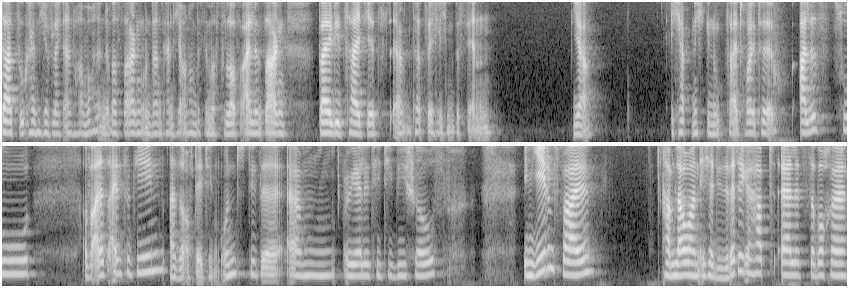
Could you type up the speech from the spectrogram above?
dazu kann ich ja vielleicht einfach am Wochenende was sagen und dann kann ich ja auch noch ein bisschen was zu Love Island sagen, weil die Zeit jetzt ähm, tatsächlich ein bisschen, ja, ich habe nicht genug Zeit heute alles zu, auf alles einzugehen, also auf Dating und diese ähm, Reality-TV-Shows. In jedem Fall haben Laura und ich ja diese Wette gehabt äh, letzte Woche,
